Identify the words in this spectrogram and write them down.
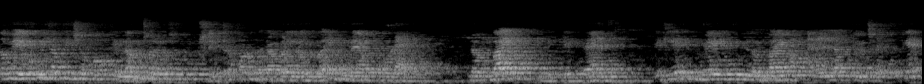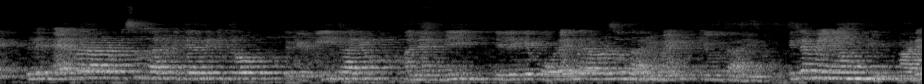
તમે એવું બી લખી શકો કે લંબચોરસનું ક્ષેત્રફળ બરાબર લંબાઈ ગુણ્યા પહોળાઈ. લંબાઈ એટલે કે લેન્થ એટલે મેં એવું લંબાઈનો L લખ્યો છે. ઓકે? એટલે L બરાબર આપણે શું ધાર્યું વિદ્યાર્થી મિત્રો? તો કે b ધાર્યું અને B એટલે કે પહોળાઈ બરાબર શું ધાર્યું? મેં Q એટલે મેં અહીંયા મૂક્યું મારે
